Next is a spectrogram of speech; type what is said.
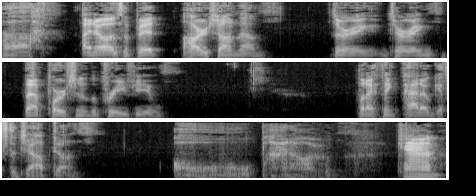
uh, I know I was a bit harsh on them during during that portion of the preview, but I think Pato gets the job done. Oh, Pato. Cam.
